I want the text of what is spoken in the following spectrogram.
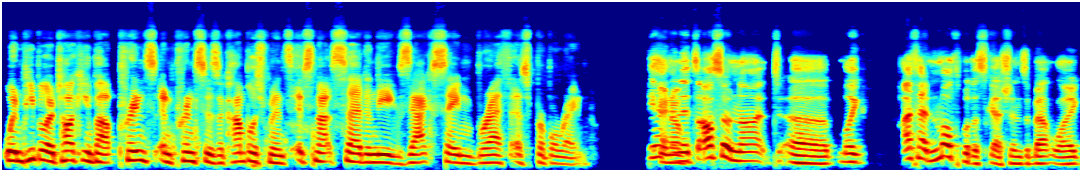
when people are talking about Prince and Prince's accomplishments, it's not said in the exact same breath as Purple Rain. Yeah, you know? and it's also not uh like I've had multiple discussions about like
